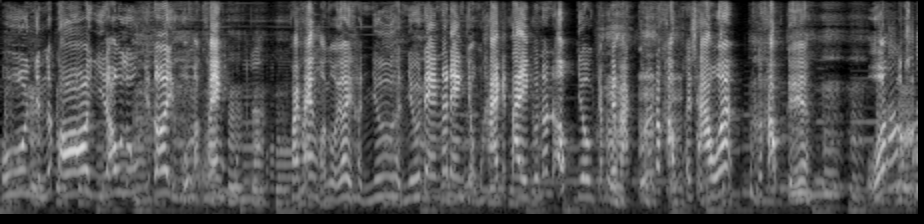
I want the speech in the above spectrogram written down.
ôi nhìn nó to gì đâu luôn vậy ơi. Ủa mà khoan khoan khoan mọi người ơi hình như hình như nó đang nó đang dùng hai cái tay của nó nó úp vô trong cái mặt của nó nó khóc hay sao á? Nó khóc kìa. Ủa nó khóc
